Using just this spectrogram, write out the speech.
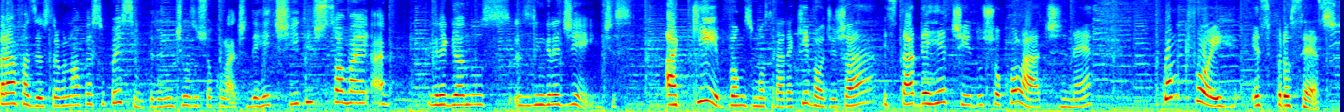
para fazer o estrogonofe é super simples. A gente usa o chocolate derretido e só vai agregando os, os ingredientes. Aqui, vamos mostrar aqui, Valdir, já está derretido o chocolate, né? Como que foi esse processo?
